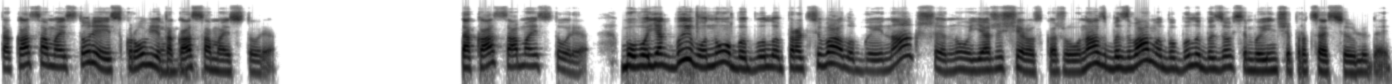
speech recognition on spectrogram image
Така сама історія і з кров'ю Так. така сама історія. Така сама історія. Бо якби воно би було працювало би інакше, ну я ж ще раз кажу, у нас би з вами би були би зовсім би інші процеси у людей.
